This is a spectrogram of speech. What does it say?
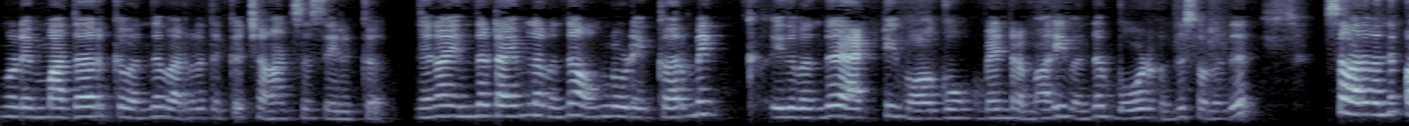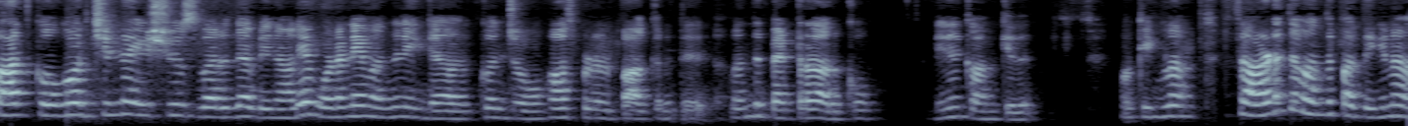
உங்களுடைய மதருக்கு வந்து வர்றதுக்கு சான்சஸ் இருக்கு. ஏன்னா இந்த டைம்ல வந்து அவங்களுடைய கர்மிக் இது வந்து ஆக்டிவ் ஆகும் அப்படின்ற மாதிரி வந்து போர்டு வந்து சொல்லுது. ஸோ அதை வந்து பார்த்துக்கோங்க. ஒரு சின்ன இஷ்யூஸ் வருது அப்படின்னாலே உடனே வந்து நீங்கள் கொஞ்சம் ஹாஸ்பிட்டல் பார்க்குறது வந்து பெட்டராக இருக்கும் அப்படின்னு காமிக்குது. ஓகேங்களா ஸோ அடுத்து வந்து பார்த்தீங்கன்னா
